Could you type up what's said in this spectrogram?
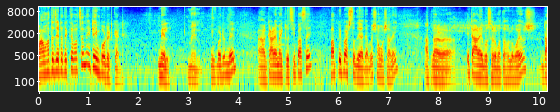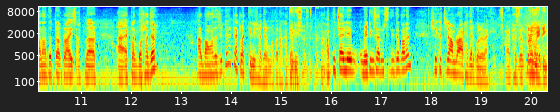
বাম হাতে যেটা দেখতে পাচ্ছেন এটা imported card male male important male গাড়ে মাইক্রোচিপ আছে পাপ্পি পার্সও দেওয়া যাবে সমস্যা নেই। আপনার এটা আড়াই বছরের মতো হলো বয়স। ডান হাতেরটার প্রাইস আপনার এক লাখ দশ হাজার। আর বাম হাতে যেটা এটা এক লাখ তিরিশ হাজার মতো রাখা তিরিশ হাজার টাকা। আপনি চাইলে মেটিং সার্ভিস দিতে পারেন সেক্ষেত্রে আমরা আট হাজার করে রাখি। আট হাজার করে মেটিং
